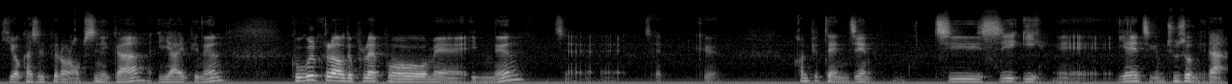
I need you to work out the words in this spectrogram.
기억하실 필요는 없으니까 이 IP는 구글 클라우드 플랫폼에 있는 제, 제 그 컴퓨터 엔진 GCE의 지금 주소입니다.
